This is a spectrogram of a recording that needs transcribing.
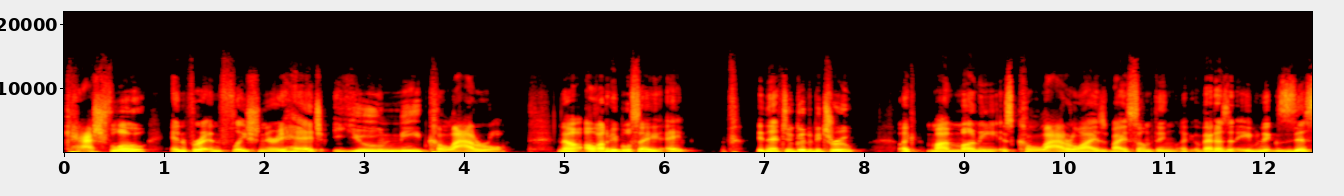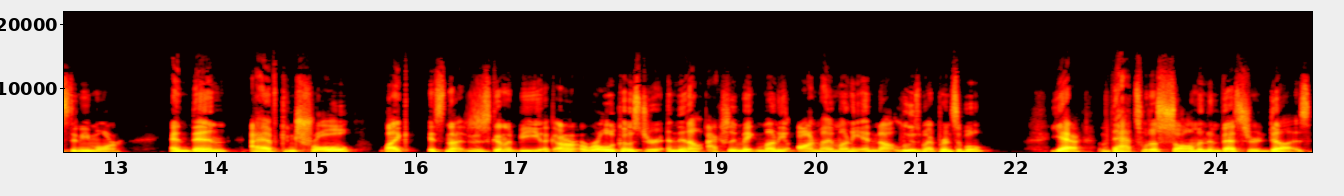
cash flow, and for an inflationary hedge, you need collateral. Now, a lot of people say, hey, isn't that too good to be true? Like my money is collateralized by something, like that doesn't even exist anymore. And then I have control, like it's not just gonna be like on a roller coaster, and then I'll actually make money on my money and not lose my principal. Yeah, that's what a Solomon investor does.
